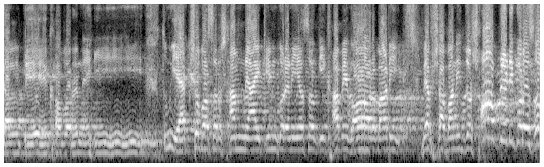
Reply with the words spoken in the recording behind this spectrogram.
कल के খবর নেই তুমি একশো বছর সামনে আইটিম করে নিয়েছো কি খাবে ঘর বাড়ি ব্যবসা বাণিজ্য সব রেডি করেছো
